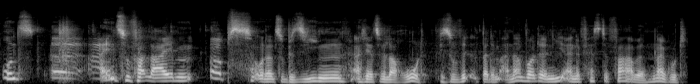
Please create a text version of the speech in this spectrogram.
uns äh, einzuverleiben ups, oder zu besiegen. Ach, jetzt will er rot. Wieso will, bei dem anderen wollte er nie eine feste Farbe? Na gut.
